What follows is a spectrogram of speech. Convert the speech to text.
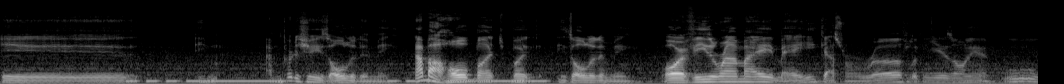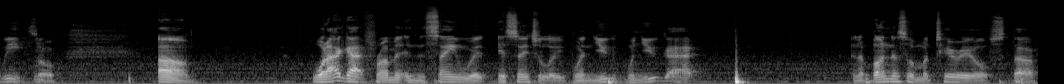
is, he, I'm pretty sure he's older than me. Not by a whole bunch, but he's older than me. Or if he's around my age, man, he got some rough looking years on him. Ooh wee. So, um, what I got from it, and the same with essentially when you when you got an abundance of material stuff,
